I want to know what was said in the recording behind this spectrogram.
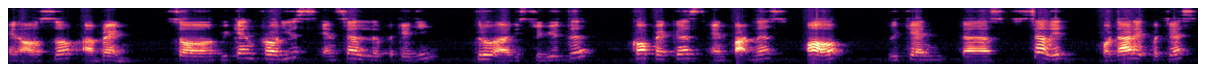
and also a brand. So we can produce and sell the packaging through a distributor, co-packers and partners, or we can uh, sell it for direct purchase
